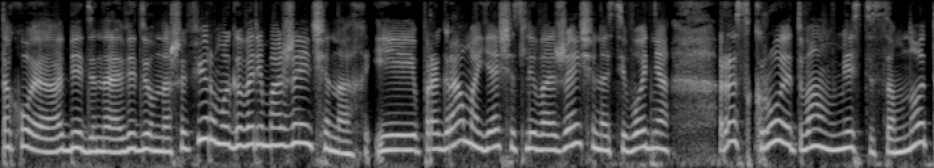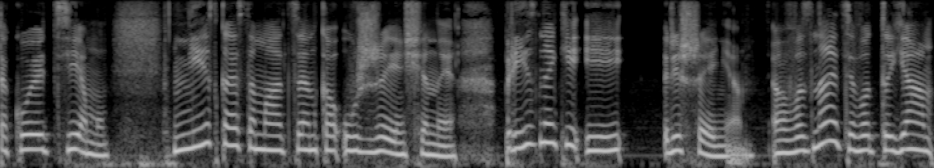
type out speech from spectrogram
такое обеденное ведем наш эфир, мы говорим о женщинах, и программа «Я счастливая женщина» сегодня раскроет вам вместе со мной такую тему. Низкая самооценка у женщины, признаки и решения. Вы знаете, вот я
